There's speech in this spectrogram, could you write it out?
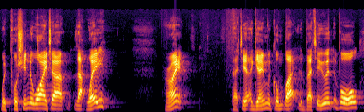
We're pushing the white out that way. Right, better again, we come back, the better you hit the ball,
